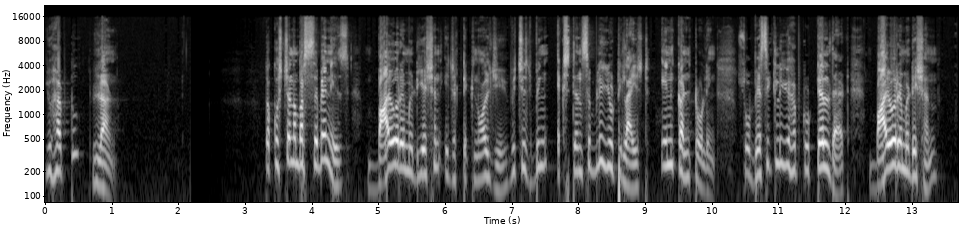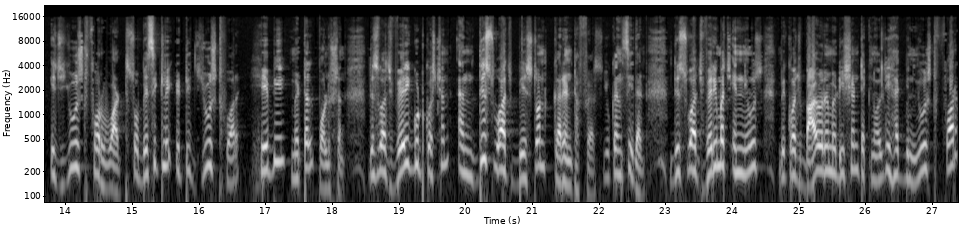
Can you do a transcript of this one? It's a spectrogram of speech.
you have to learn the question number seven is bioremediation is a technology which is being extensively utilized in controlling. So basically you have to tell that bioremediation is used for what? So basically it is used for heavy metal pollution. This was very good question and this was based on current affairs. You can see that. This was very much in news because bioremediation technology has been used for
